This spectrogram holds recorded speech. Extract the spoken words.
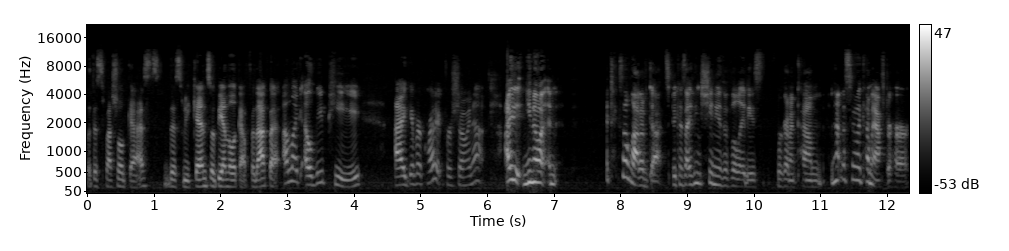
with a special guest this weekend. So be on the lookout for that. But unlike LVP, I give her credit for showing up. I you know and it takes a lot of guts because I think she knew that the ladies were going to come, not necessarily come after her.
